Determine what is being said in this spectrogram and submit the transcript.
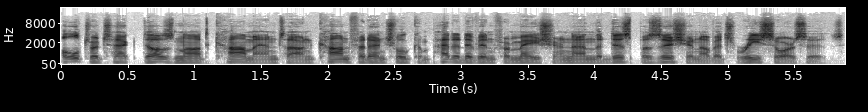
Ultratech does not comment on confidential competitive information and the disposition of its resources.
